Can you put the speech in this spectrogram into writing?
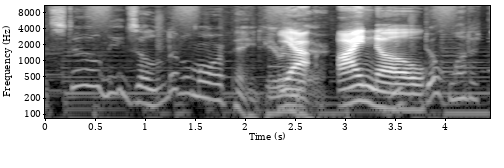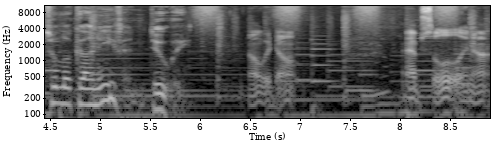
It still needs a little more paint here Yeah, and there. Yeah, I know. We know. don't want it to look uneven, do we? No, we don't. Absolutely not.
